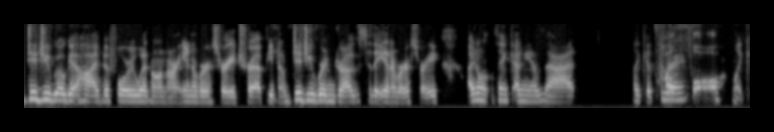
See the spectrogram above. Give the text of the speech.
did you go get high before we went on our anniversary trip? You know, did you bring drugs to the anniversary? I don't think any of that, like, it's Right. helpful. Like,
